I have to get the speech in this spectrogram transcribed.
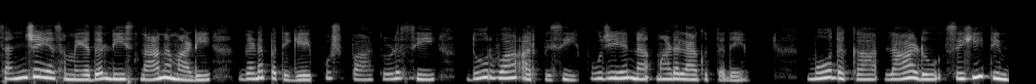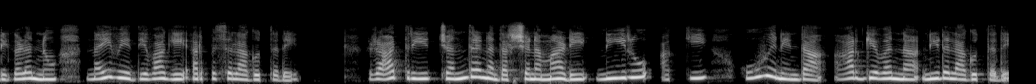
ಸಂಜೆಯ ಸಮಯದಲ್ಲಿ ಸ್ನಾನ ಮಾಡಿ ಗಣಪತಿಗೆ ಪುಷ್ಪ, ತುಳಸಿ, ದೂರ್ವ ಅರ್ಪಿಸಿ ಪೂಜೆಯನ್ನು ಮಾಡಲಾಗುತ್ತದೆ. ಮೋದಕ, ಲಾಡು, ಸಿಹಿ ತಿಂಡಿಗಳನ್ನು ನೈವೇದ್ಯವಾಗಿ ಅರ್ಪಿಸಲಾಗುತ್ತದೆ. ರಾತ್ರಿ ಚಂದ್ರನ ದರ್ಶನ ಮಾಡಿ ನೀರು, ಅಕ್ಕಿ, ಹೂವಿನಿಂದ ಆರ್ಘ್ಯವನ್ನು ನೀಡಲಾಗುತ್ತದೆ.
